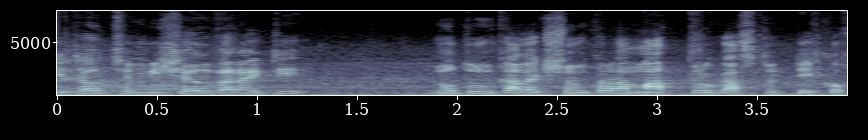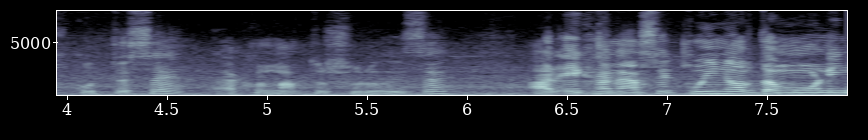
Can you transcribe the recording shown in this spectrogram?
এটা হচ্ছে মিশেল ভ্যারাইটি নতুন কালেকশন করা মাত্র গাছটা টেক অফ করতেছে। এখন মাত্র শুরু হয়েছে। আর এখানে আছে কুইন অফ দ্য মর্নিং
